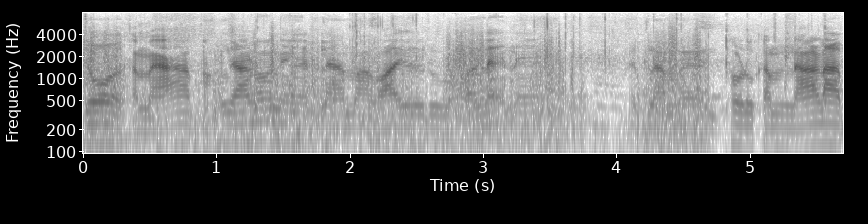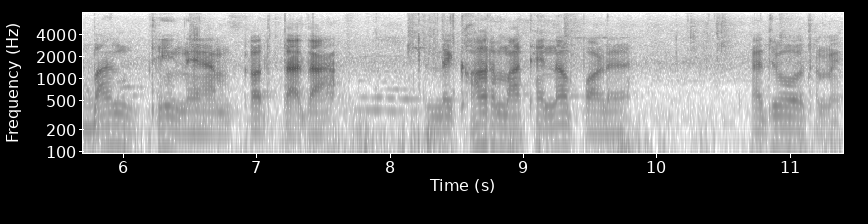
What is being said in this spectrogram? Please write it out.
જો તમે આ ભંગાણો ને એટલે આમાં વાયુરું હલે ને એટલે અમે થોડુંક આમ નાળા બાંધીને આમ કરતા હતા. એટલે ઘર માથે ન પડે. આ જુઓ તમે.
